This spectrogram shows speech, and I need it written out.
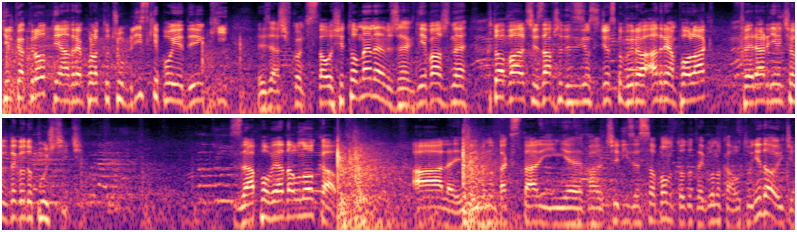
Kilkakrotnie Adrian Polak toczył bliskie pojedynki, aż w końcu stało się to memem, że nieważne kto walczy, zawsze decyzją sędziowską wygrał Adrian Polak. Ferrari nie chciał do tego dopuścić. zapowiadał knockout. Ale jeżeli będą tak stali i nie walczyli ze sobą, to do tego knockoutu nie dojdzie.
